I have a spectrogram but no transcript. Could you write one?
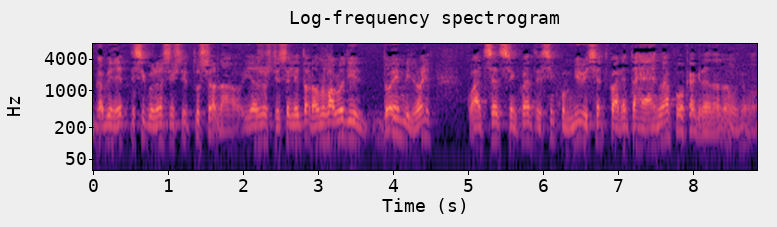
Gabinete de Segurança Institucional e a Justiça Eleitoral, no valor de 2 milhões 455.140 reais. Não é pouca grana, não, viu?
